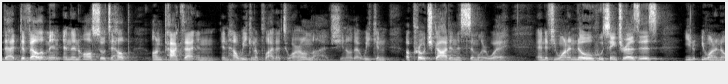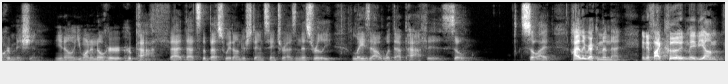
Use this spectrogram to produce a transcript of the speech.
that development and then also to help unpack that in, in how we can apply that to our own lives, you know, that we can approach God in this similar way. And if you want to know who St. Therese is, you, you want to know her mission. You know, you want to know her, her path. That, that's the best way to understand St. Therese. And this really lays out what that path is. So, so I highly recommend that. And if I could, maybe I'm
